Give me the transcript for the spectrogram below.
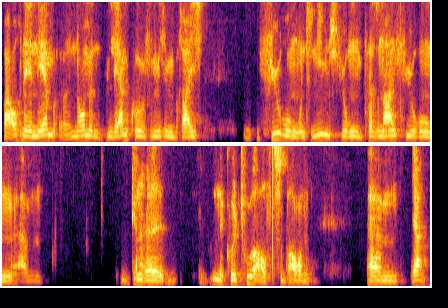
war auch eine enorme Lernkurve für mich im Bereich Führung, Unternehmensführung, Personalführung, ähm, generell eine Kultur aufzubauen ähm, ja,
